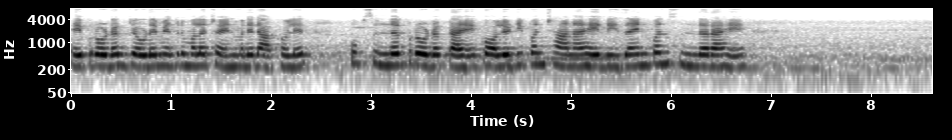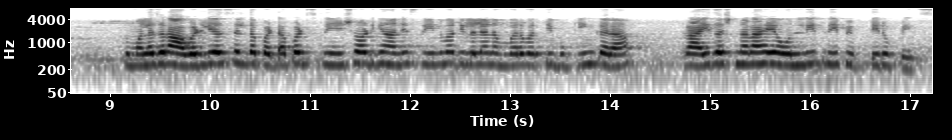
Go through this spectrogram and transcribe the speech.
हे प्रोडक्ट जेवढे मी तुम्हाला चैनमध्ये दाखवलेत खूप सुंदर प्रोडक्ट आहे. क्वालिटी पण छान आहे. डिझाईन पण सुंदर आहे. तुम्हाला जर आवडली असेल तर पटापट स्क्रीनशॉट घ्या आणि स्क्रीनवर दिलेल्या नंबरवरती बुकिंग करा. प्राईज असणार आहे ओन्ली थ्री फिफ्टी रुपीज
